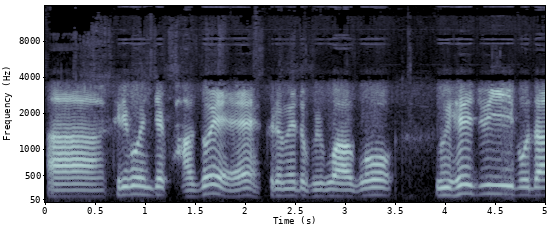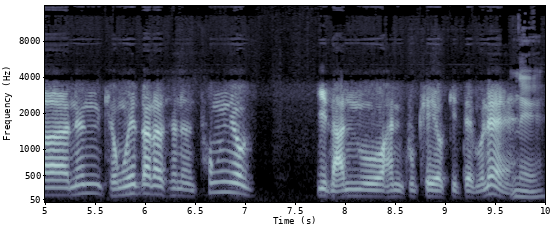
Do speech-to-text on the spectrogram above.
아 그리고 이제 과거에 그럼에도 불구하고 의회주의보다는 경우에 따라서는 폭력이 난무한 국회였기 때문에 네.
